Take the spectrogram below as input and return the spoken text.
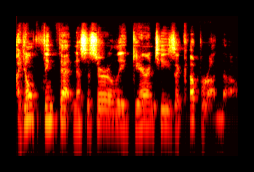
I don't think that necessarily guarantees a cup run though.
